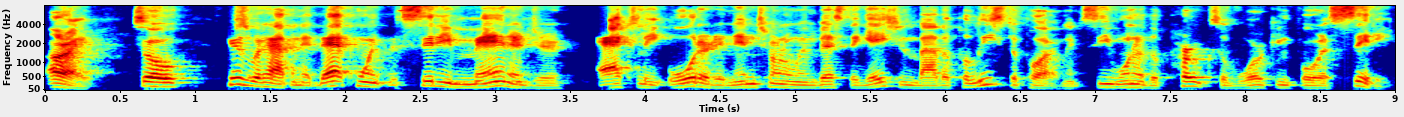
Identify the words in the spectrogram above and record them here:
All right. So here's what happened. At that point, the city manager actually ordered an internal investigation by the police department. See, one of the perks of working for a city.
